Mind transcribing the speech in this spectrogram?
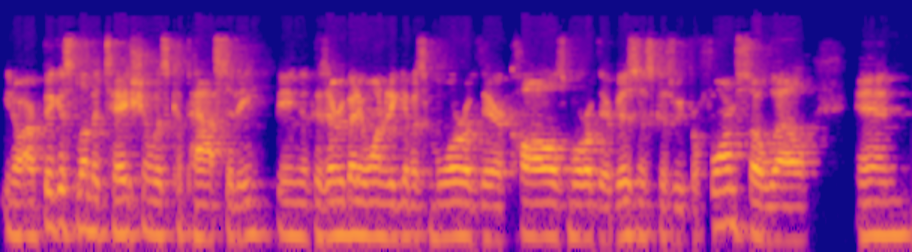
you know, our biggest limitation was capacity, being because everybody wanted to give us more of their calls, more of their business because we performed so well. And,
